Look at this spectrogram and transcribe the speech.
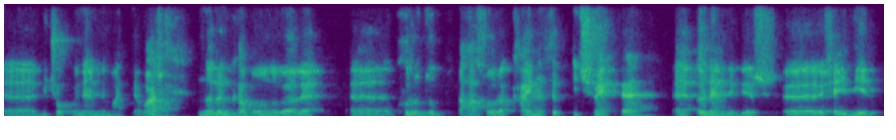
e, birçok önemli madde var. Narın kabuğunu böyle e, kurutup daha sonra kaynatıp içmek de e, önemli bir e, şey diyelim.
